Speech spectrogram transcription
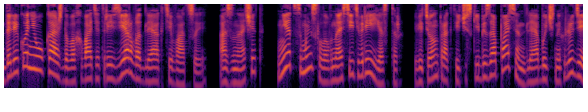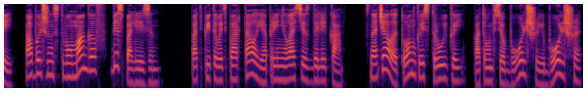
Далеко не у каждого хватит резерва для активации, а значит, нет смысла вносить в реестр, ведь он практически безопасен для обычных людей, а большинству магов бесполезен. Подпитывать портал я принялась издалека. Сначала тонкой струйкой, потом все больше и больше.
